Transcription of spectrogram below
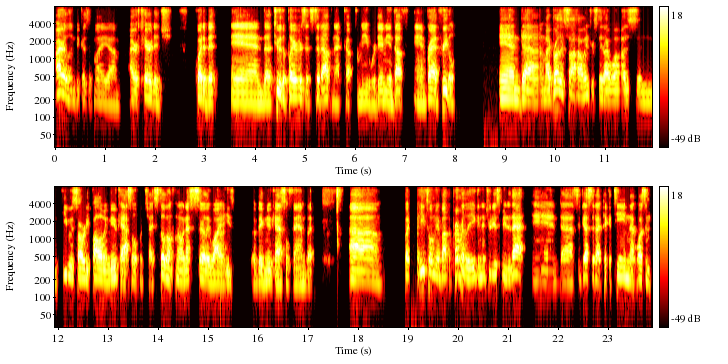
Ireland because of my um, Irish heritage quite a bit. And uh, two of the players that stood out in that cup for me were Damien Duff and Brad Friedel. And uh, my brother saw how interested I was, and he was already following Newcastle, which I still don't know necessarily why he's a big Newcastle fan, but um, but he told me about the Premier League and introduced me to that, and uh, suggested I pick a team that wasn't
